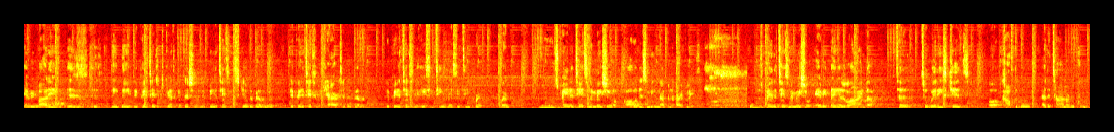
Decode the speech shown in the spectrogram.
everybody is, is they, they, they, pay attention to strength conditioning, they pay attention to skill development, they pay attention to character development, they pay attention to ACT and SAT prep. But who's paying attention to make sure all of this meeting up in the right place? Who's paying attention to make sure everything is lined up to, to where these kids are comfortable at the time of recruiting?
